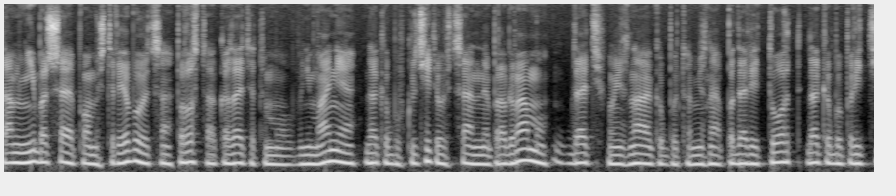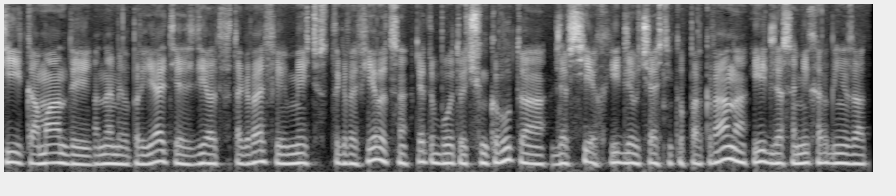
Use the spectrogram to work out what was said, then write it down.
Там небольшая помощь требуется, просто оказать этому внимание, да, как бы включить в официальную программу, дать, ну, не знаю, как бы там, не знаю, подарить торт, да, как бы прийти командой на мероприятие, сделать фотографии, вместе сфотографироваться. Это будет очень круто для всех, и для участников паркрана, и для самих организаторов.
